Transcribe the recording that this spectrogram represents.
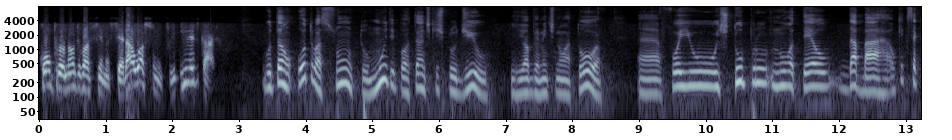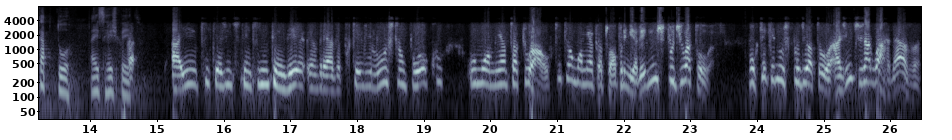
compra ou não de vacina. Será o assunto, inevitável. Gutão, outro assunto muito importante que explodiu, e obviamente não à toa, é, foi o estupro no hotel da Barra. O que, que você captou a esse respeito? Aí o que, que a gente tem que entender, Andréasa, porque ele ilustra um pouco o momento atual. O que, que é o momento atual? Primeiro, ele não explodiu à toa. Por que, que ele não explodiu à toa? A gente já guardava,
